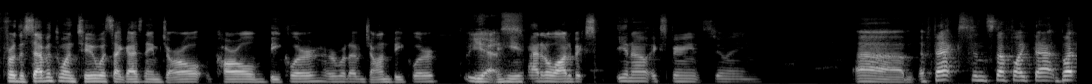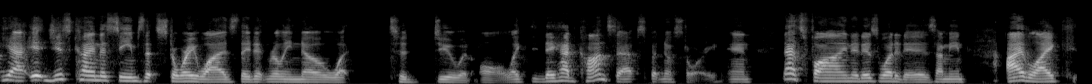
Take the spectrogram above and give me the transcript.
for the seventh one too. What's that guy's name? Jarl Carl Buechler or whatever, John Buechler. Yes, and he had a lot of ex- you know experience doing um, effects and stuff like that. But yeah, it just kind of seems that story wise, they didn't really know what to do at all. Like they had concepts, but no story, and that's fine. It is what it is. I mean, I like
